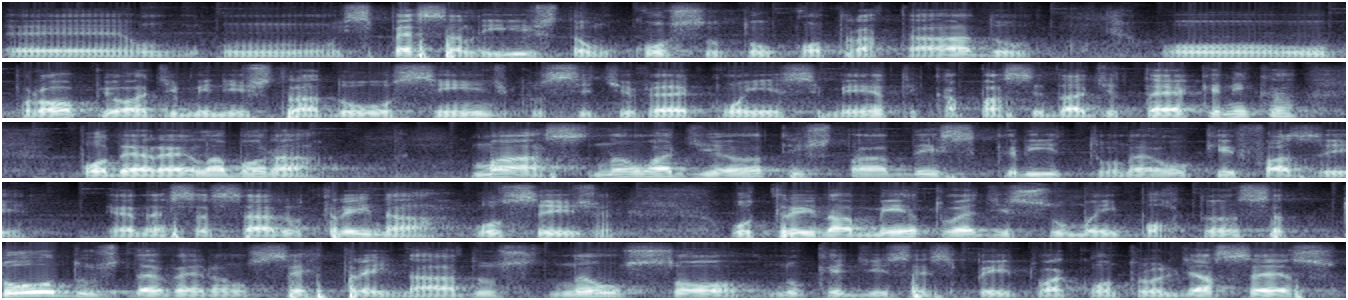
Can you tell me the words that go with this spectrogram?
é, um, um especialista, um consultor contratado, ou o próprio administrador ou síndico, se tiver conhecimento e capacidade técnica, poderá elaborar. Mas não adianta estar descrito né, o que fazer, é necessário treinar, ou seja, o treinamento é de suma importância, todos deverão ser treinados, não só no que diz respeito a controle de acesso,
